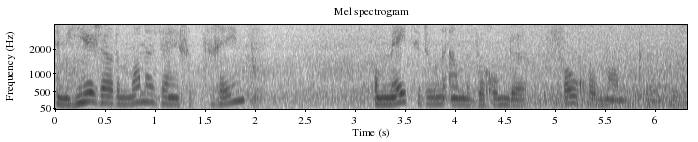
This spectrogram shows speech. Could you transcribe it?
En hier zouden mannen zijn getraind... om mee te doen aan de beroemde vogelman-cultus.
